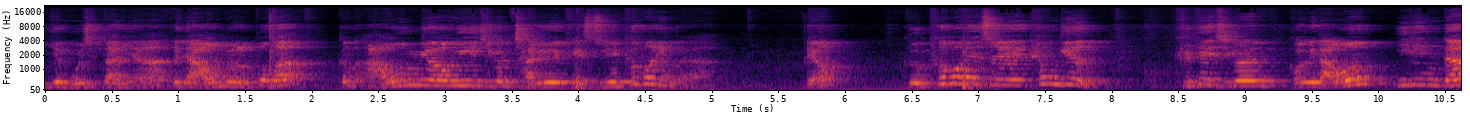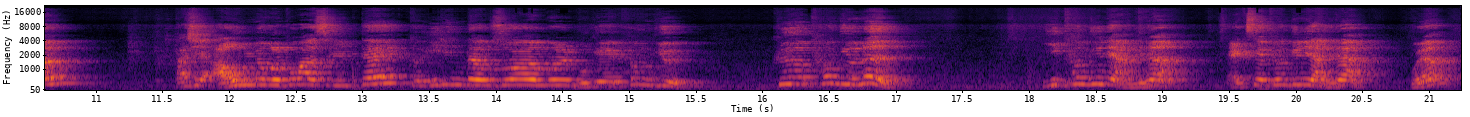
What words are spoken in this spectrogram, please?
이게 모집단이야. 근데 아홉 명을 뽑아? 그럼 아홉 명이 지금 자료의 개수인 표본인 거야. 돼요? 그 표본에서의 평균, 그게 지금 거기 나온 1인당 다시 아홉 명을 뽑았을 때 그 1인당 수화물 무게의 평균, 그 평균은 이 평균이 아니라 x의 평균이 아니라 뭐야?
